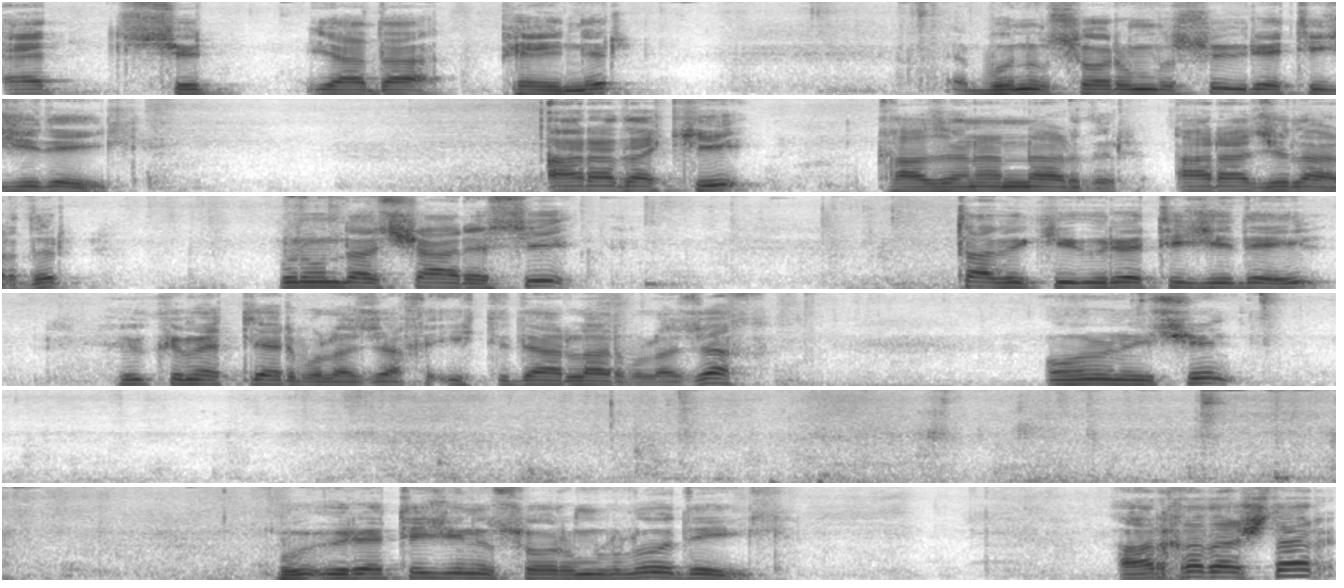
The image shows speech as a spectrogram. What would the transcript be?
et, süt ya da peynir e, bunun sorumlusu üretici değil. Aradaki kazananlardır, aracılardır. Bunun da çaresi tabii ki üretici değil, hükümetler bulacak, iktidarlar bulacak. Onun için bu üreticinin sorumluluğu değil. Arkadaşlar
